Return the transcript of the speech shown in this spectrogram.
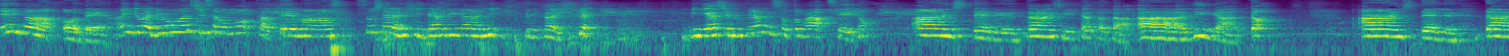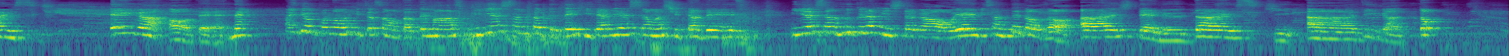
笑顔で。はいでは両足さんを立てます。そしたら左側にひっくり返して右足ふくらはぎ外側せーの。愛してる。大好き。たたた。ありがとう。愛してる。大好き。笑顔でね。はいではこのお膝さんを立てます。右足さん立てて左足さんは下です。右足さんふくらはぎ下側親指さんでどうぞ。愛してる大好きありがとう。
